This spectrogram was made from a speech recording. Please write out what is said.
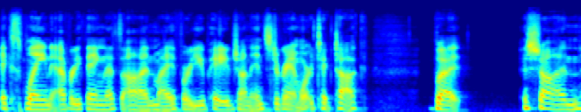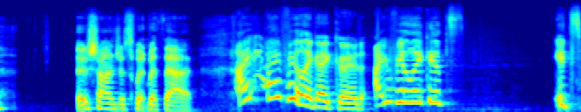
explain everything that's on my for you page on Instagram or TikTok. But Shawn Shawn just went with that. I, I feel like I could. I feel like it's it's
